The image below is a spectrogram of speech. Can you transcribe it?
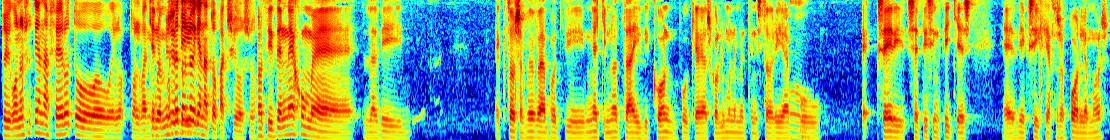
το γεγονός ότι αναφέρω το, το αλβανικό. δεν το λέω για να το απαξιώσω; Ότι δεν έχουμε δηλαδή εκτός βέβαια από τη, μια κοινότητα ειδικών που και ασχολούμαι με την ιστορία που ε, ξέρει σε τι συνθήκες ε, διεξήχθη αυτός ο πόλεμος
